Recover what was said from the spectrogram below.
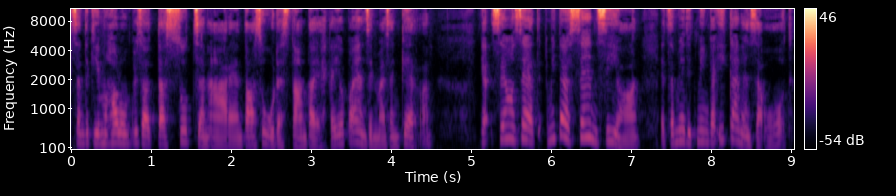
sen takia mä haluan pysäyttää sut sen ääreen taas uudestaan tai ehkä jopa ensimmäisen kerran. Ja se on se, että mitä jos sen sijaan, että sä mietit minkä ikäinen sä oot,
